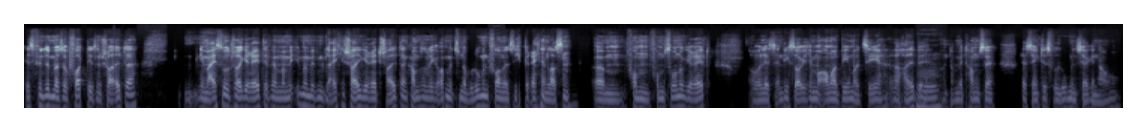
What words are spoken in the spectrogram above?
Das findet man sofort, diesen Schalter. Die meisten Ultraschallgeräte, wenn man immer mit dem gleichen Schallgerät schaltet, dann kann man es natürlich auch mit so einer Volumenformel sich berechnen lassen ähm, vom, vom Sonogerät. Aber letztendlich sage ich immer A mal B mal C äh, halbe. Mhm. Und damit haben sie letztendlich das Volumen sehr genau.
